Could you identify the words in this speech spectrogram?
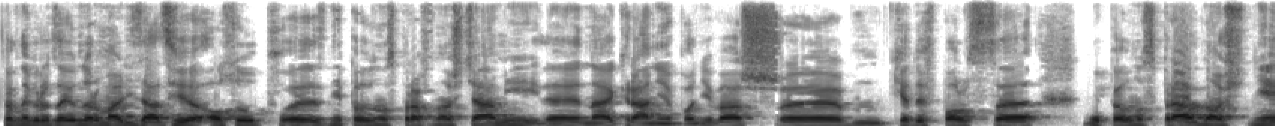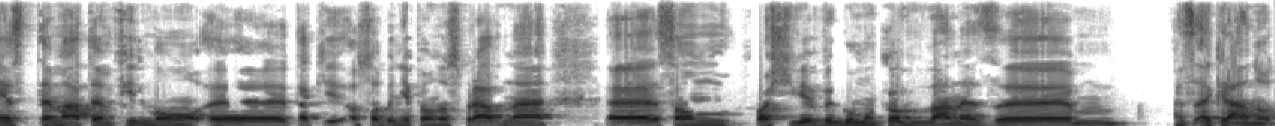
pewnego rodzaju normalizację osób e, z niepełnosprawnościami e, na ekranie, ponieważ kiedy w Polsce niepełnosprawność nie jest tematem filmu, takie osoby niepełnosprawne są właściwie wygumkowywane z, z ekranu.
